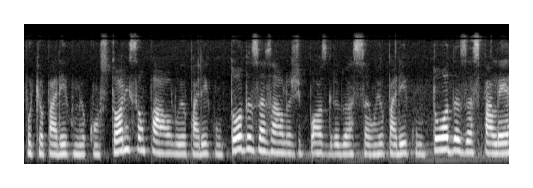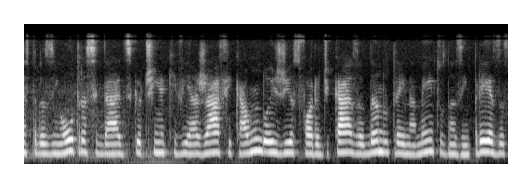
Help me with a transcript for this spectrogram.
porque eu parei com meu consultório em São Paulo, eu parei com todas as aulas de pós-graduação, eu parei com todas as palestras em outras cidades que eu tinha que viajar, ficar um, dois dias fora de casa, dando treinamentos nas empresas,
